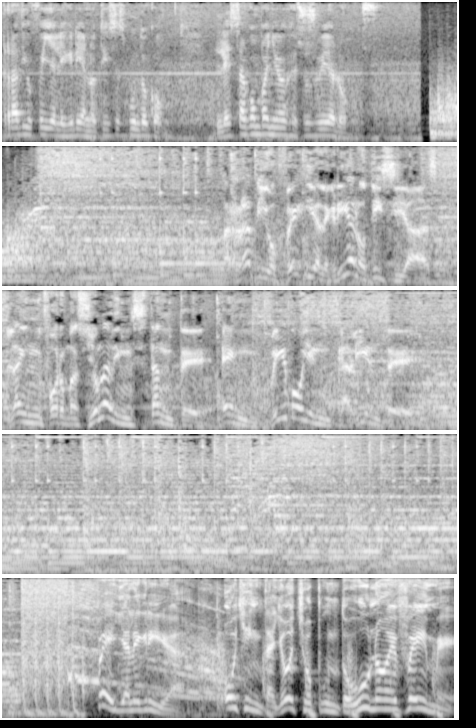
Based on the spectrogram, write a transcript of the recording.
Radio Fe y Alegría Noticias.com. Les acompañó Jesús Villalobos. Radio Fe y Alegría Noticias. La información al instante, en vivo y en caliente. Fe y Alegría, 88.1 FM.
